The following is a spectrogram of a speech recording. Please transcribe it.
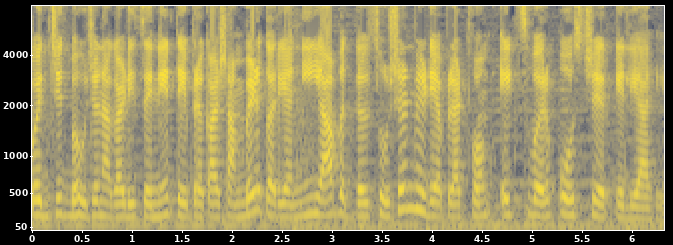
वंचित बहुजन आघाडीचे नेते प्रकाश आंबेडकर यांनी या याबद्दल सोशल मीडिया प्लॅटफॉर्म एक्स वर पोस्ट शेअर केली आहे.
